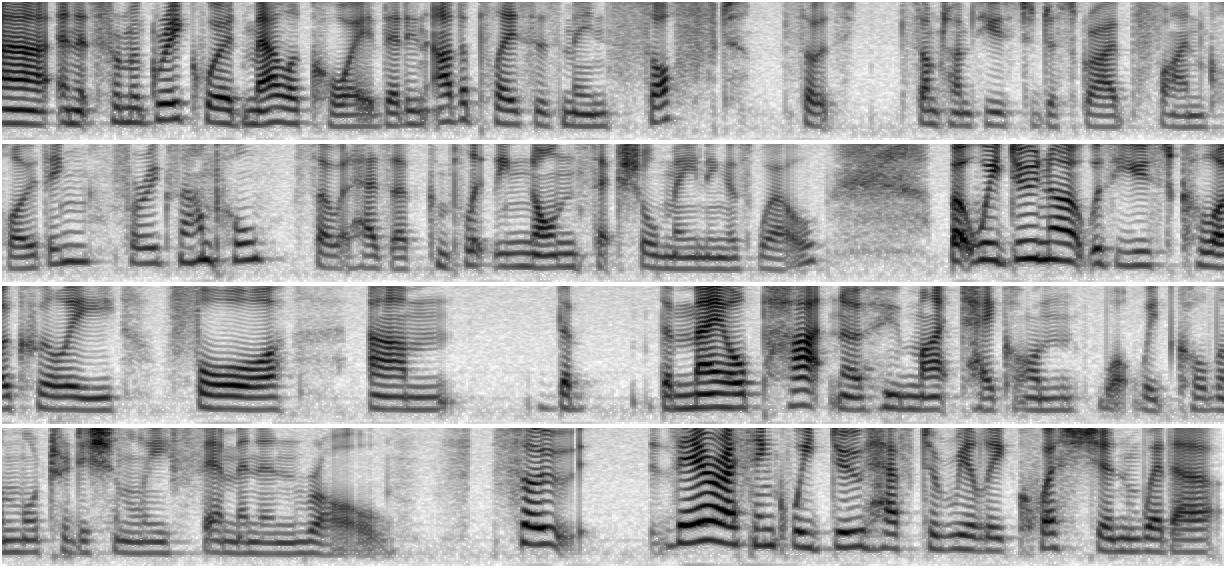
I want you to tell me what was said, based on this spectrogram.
Uh, and it's from a Greek word malakoi that in other places means soft. So it's sometimes used to describe fine clothing, for example, so it has a completely non sexual meaning as well. But we do know it was used colloquially for um, the, the male partner who might take on what we'd call the more traditionally feminine role. So, there I think we do have to really question whether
